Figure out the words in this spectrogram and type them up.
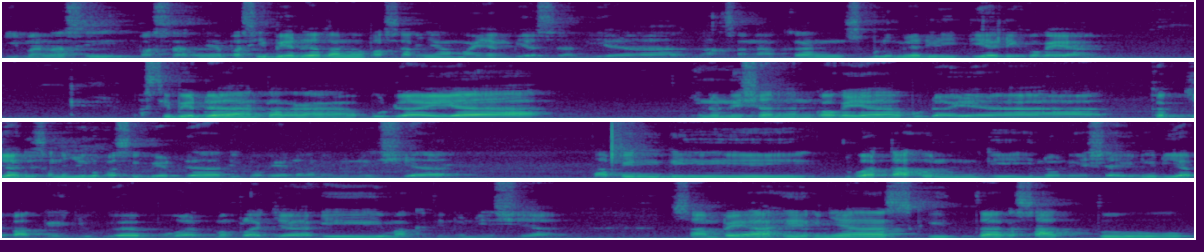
Gimana sih pasarnya? Pasti beda kan pasarnya sama yang biasa dia laksanakan sebelumnya di, dia di Korea. Pasti beda antara budaya Indonesia dengan Korea budaya kerja di sana juga pasti beda di Korea dengan Indonesia. Tapi di dua tahun di Indonesia ini dia pakai juga buat mempelajari market Indonesia. Sampai akhirnya sekitar satu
